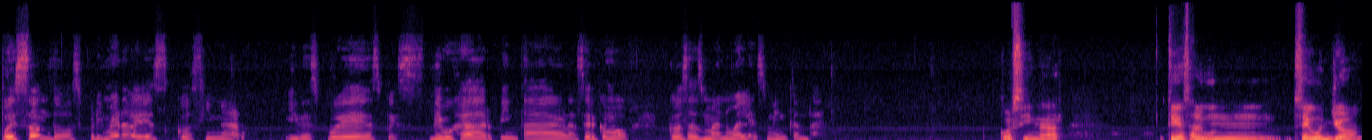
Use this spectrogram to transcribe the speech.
Pues son dos. Primero es cocinar y después pues dibujar, pintar, hacer como cosas manuales, me encanta. Cocinar. ¿Tienes algún, según yo,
